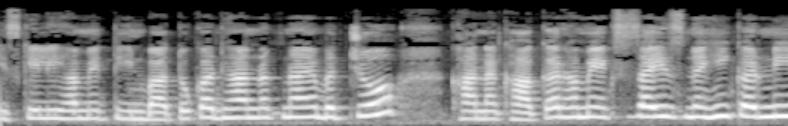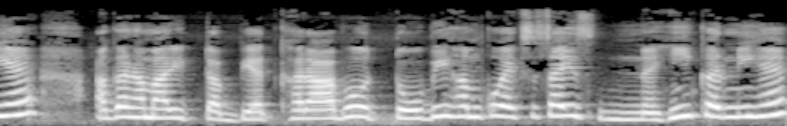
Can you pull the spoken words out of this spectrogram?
इसके लिए हमें तीन बातों का ध्यान रखना है, बच्चों। खाना खाकर हमें एक्सरसाइज नहीं करनी है। अगर हमारी तबीयत खराब हो तो भी हमको एक्सरसाइज नहीं करनी है।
